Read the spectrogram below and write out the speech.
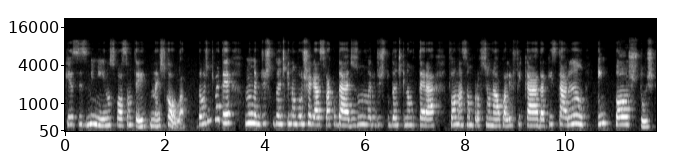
que esses meninos possam ter na escola. Então, a gente vai ter um número de estudantes que não vão chegar às faculdades, um número de estudantes que não terá formação profissional qualificada, que estarão em postos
